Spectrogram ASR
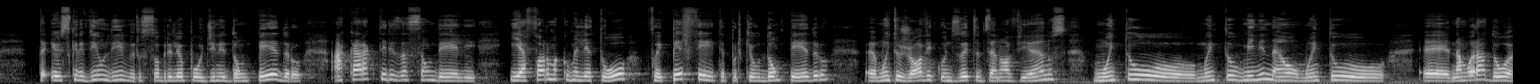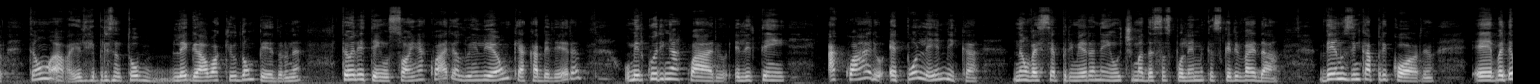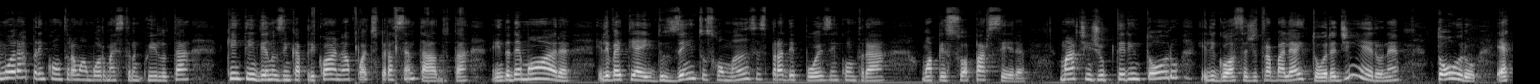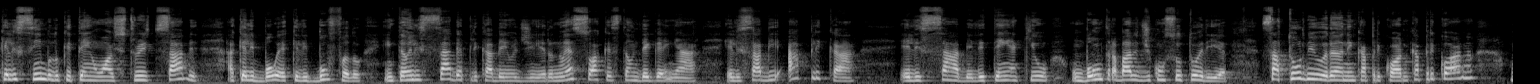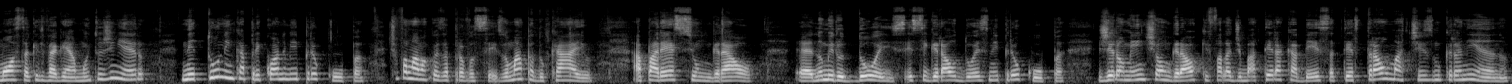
eu escrevi um livro sobre Leopoldino e Dom Pedro, a caracterização dele e a forma como ele atuou foi perfeita, porque o Dom Pedro, eh, muito jovem, com 18, 19 anos, muito, muito meninão, muito é, namorador. Então, ele representou legal aqui o Dom Pedro, né? Então, ele tem o Sol em Aquário, a Lua em Leão, que é a cabeleira, o Mercúrio em Aquário, ele tem. Aquário é polêmica, não vai ser a primeira nem última dessas polêmicas que ele vai dar. Vênus em Capricórnio é, vai demorar para encontrar um amor mais tranquilo, tá? Quem tem Vênus em Capricórnio pode esperar sentado, tá? Ainda demora. Ele vai ter aí 200 romances para depois encontrar uma pessoa parceira. Marte em Júpiter em Touro, ele gosta de trabalhar e touro é dinheiro, né? Touro é aquele símbolo que tem em Wall Street, sabe? Aquele boi, aquele búfalo. Então ele sabe aplicar bem o dinheiro. Não é só a questão de ganhar, ele sabe aplicar ele sabe, ele tem aqui um bom trabalho de consultoria. Saturno e Urano em Capricórnio. Capricórnio mostra que ele vai ganhar muito dinheiro. Netuno em Capricórnio me preocupa. Deixa eu falar uma coisa para vocês. O mapa do Caio aparece um grau é, número 2, esse grau 2 me preocupa. Geralmente é um grau que fala de bater a cabeça, ter traumatismo craniano.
